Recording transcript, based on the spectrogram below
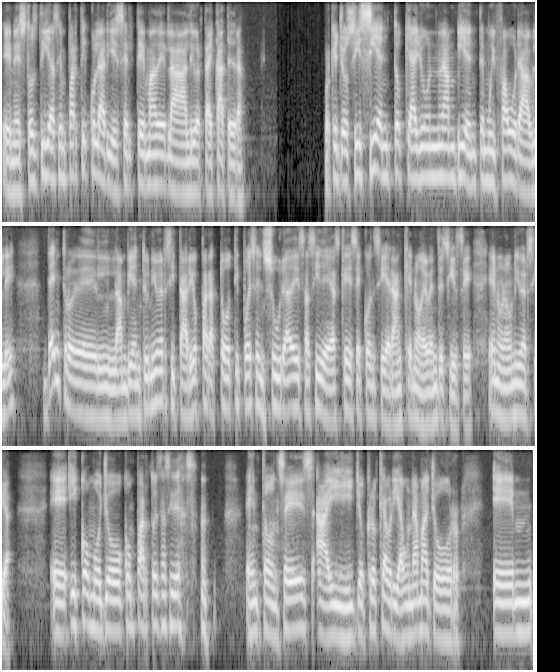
en estos días en particular, y es el tema de la libertad de cátedra. Porque yo sí siento que hay un ambiente muy favorable dentro del ambiente universitario para todo tipo de censura de esas ideas que se consideran que no deben decirse en una universidad. Eh, y como yo comparto esas ideas, entonces ahí yo creo que habría una mayor em,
